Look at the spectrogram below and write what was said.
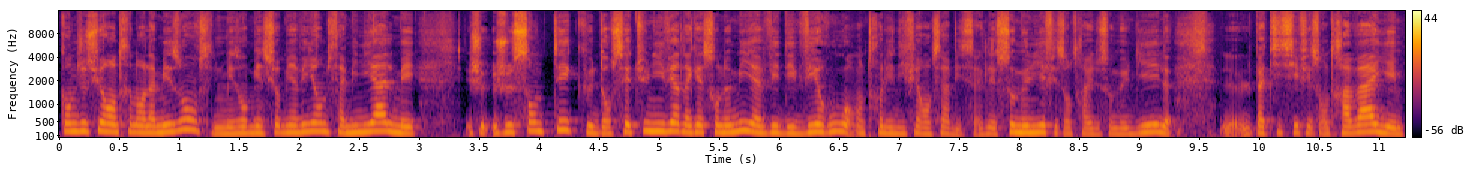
quand je suis rentrée dans la maison, c'est une maison bien sûr bienveillante, familiale, mais je, je, sentais que dans cet univers de la gastronomie, il y avait des verrous entre les différents services. Le sommelier fait son travail de sommelier, le, le, le pâtissier fait son travail, et vous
